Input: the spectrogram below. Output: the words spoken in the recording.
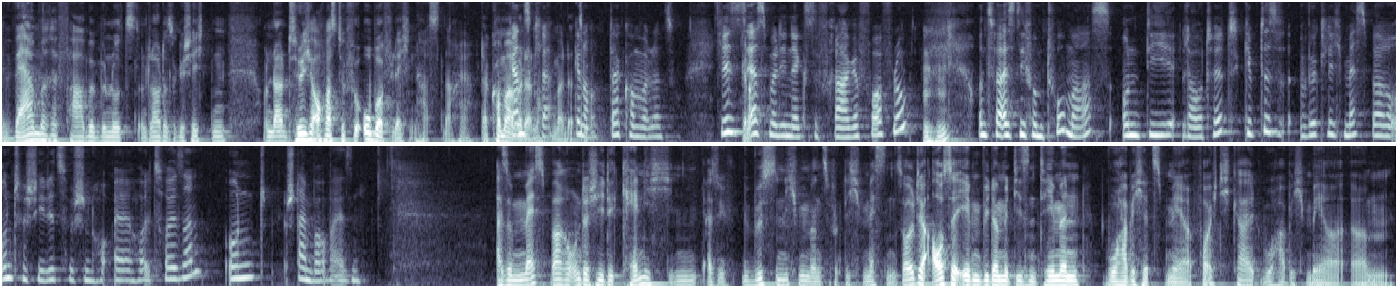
eine wärmere Farbe benutzt und lauter so Geschichten. Und natürlich auch, was du für Oberflächen hast nachher. Da kommen wir Ganz aber dann klar, noch mal dazu. genau, da kommen wir dazu. Ich lese jetzt Genau. erstmal die nächste Frage vor, Flo. Mhm. Und zwar ist die vom Thomas und die lautet, gibt es wirklich messbare Unterschiede zwischen Ho- äh, Holzhäusern und Steinbauweisen? Also messbare Unterschiede kenne ich, also ich wüsste nicht, wie man es wirklich messen sollte, außer eben wieder mit diesen Themen, wo habe ich jetzt mehr Feuchtigkeit, wo habe ich mehr, ähm,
